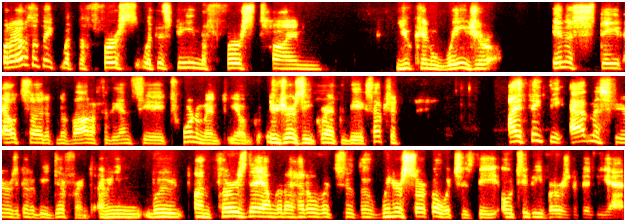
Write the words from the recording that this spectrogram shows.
But I also think with the first, with this being the first time you can wager in a state outside of Nevada for the NCAA tournament, you know, New Jersey granted the exception. I think the atmosphere is going to be different. I mean, we're on Thursday. I'm going to head over to the Winner's Circle, which is the OTB version of Indiana,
